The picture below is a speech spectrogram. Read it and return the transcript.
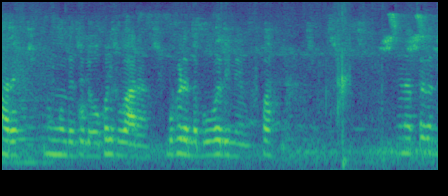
అరే నువ్వు ముందైతే లోపలికి వారా. బుక్కడంత బువ్వ తినేవు. నేను అత్తగను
